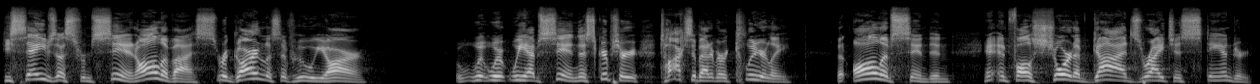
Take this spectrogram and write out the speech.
He saves us from sin, all of us, regardless of who we are. We, have sin. The scripture talks about it very clearly that all have sinned and, and fall short of God's righteous standard.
